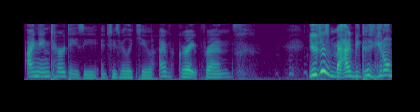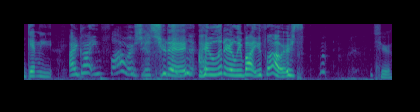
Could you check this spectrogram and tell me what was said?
I named her Daisy, and she's really cute. I have great friends. You're just mad because you don't get me. I got you flowers yesterday. I literally bought you flowers. True.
